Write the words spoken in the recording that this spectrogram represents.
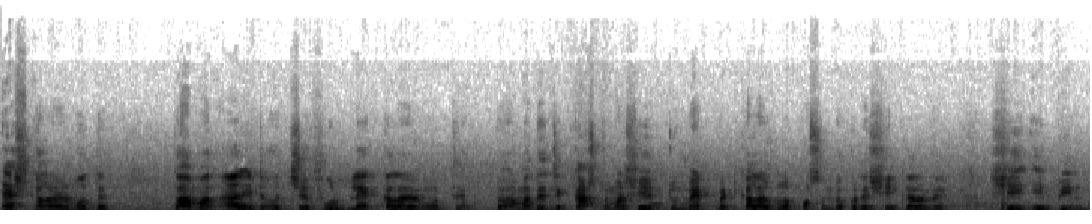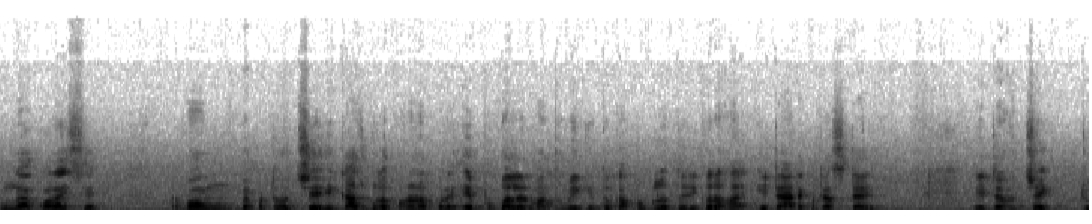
অ্যাশ কালারের মধ্যে। তো আমার, আর এটা হচ্ছে ফুল ব্ল্যাক কালারের মধ্যে। তো আমাদের যে কাস্টমার সে একটু ম্যাট ম্যাট কালারগুলো পছন্দ করে, সেই কারণে সে এই প্রিন্টগুলো করাইছে। এবং ব্যাপারটা হচ্ছে, এই কাজগুলো করানোর পরে অ্যাপ্রুভালের মাধ্যমে কিন্তু কাপড়গুলো তৈরি করা হয়। এটা আরেকটা স্টাইল এটা হচ্ছে একটু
